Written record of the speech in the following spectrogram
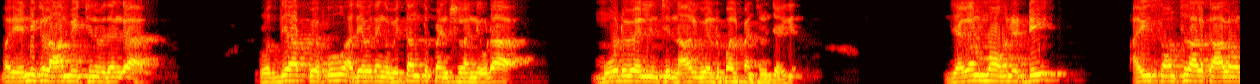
మరి ఎన్నికలు హామీ ఇచ్చిన విధంగా వృద్ధాప్యపు అదేవిధంగా వితంతు పెన్షన్లన్నీ కూడా మూడు వేల నుంచి నాలుగు వేల రూపాయలు పెంచడం జరిగింది. జగన్మోహన్ రెడ్డి ఐదు సంవత్సరాల కాలం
